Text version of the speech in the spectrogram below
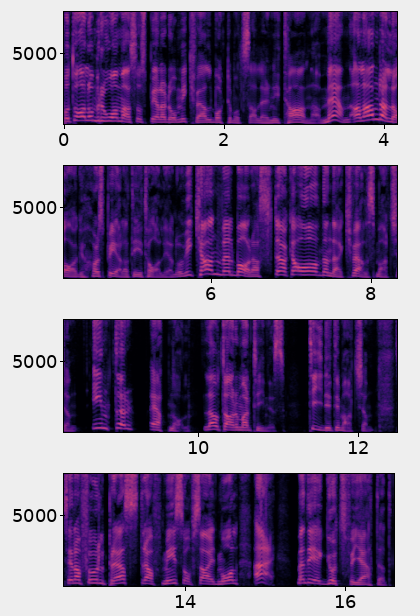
på tal om Roma så spelar de ikväll borta mot Salernitana. Men alla andra lag har spelat i Italien och vi kan väl bara stöka av den där kvällsmatchen. Inter 1-0. Lautaro Martinez. Tidigt i matchen. Sedan full press, straffmiss, offside-mål. Äh, men det är gudsförgätet.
